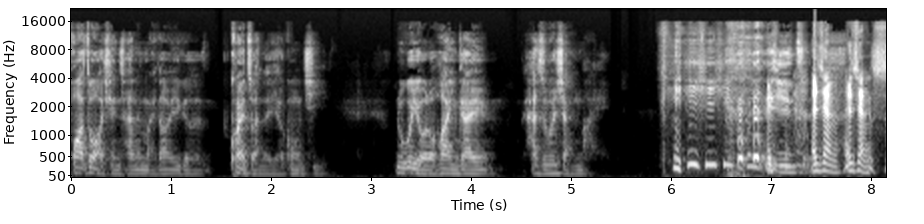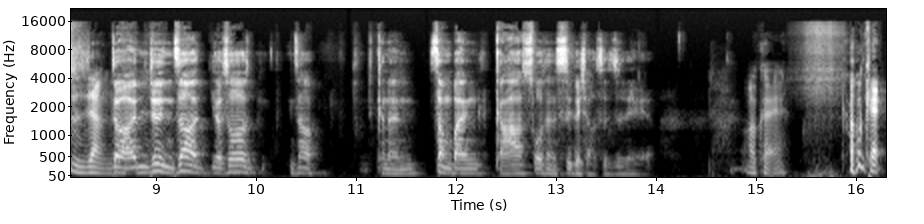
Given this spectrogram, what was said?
花多少钱才能买到一个快转的遥控器？如果有的话，应该还是会想买。很想很想试这样，对啊，你就你知道，有时候你知道，可能上班把它缩成四个小时之类的。OK，OK，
